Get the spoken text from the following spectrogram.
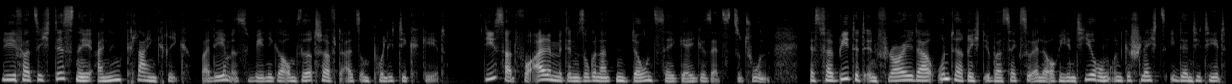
liefert sich Disney einen Kleinkrieg, bei dem es weniger um Wirtschaft als um Politik geht. Dies hat vor allem mit dem sogenannten Don't Say Gay Gesetz zu tun. Es verbietet in Florida Unterricht über sexuelle Orientierung und Geschlechtsidentität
